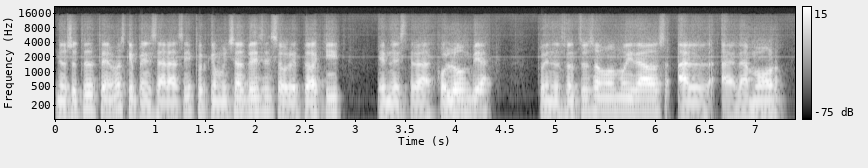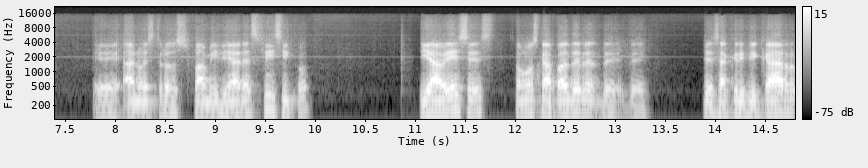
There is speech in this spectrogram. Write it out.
Nosotros tenemos que pensar así porque muchas veces, sobre todo aquí en nuestra Colombia, pues nosotros somos muy dados al, amor eh, a nuestros familiares físicos y a veces somos capaces de sacrificar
